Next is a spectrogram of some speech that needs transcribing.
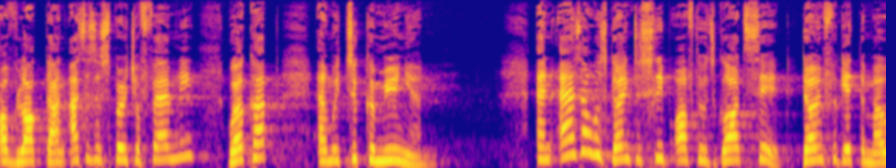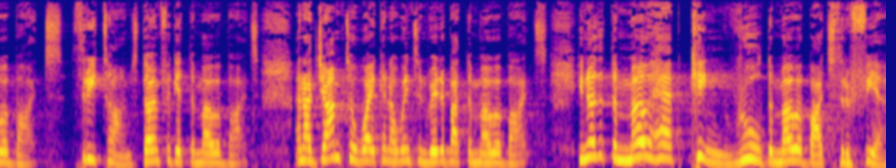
of lockdown, us as a spiritual family woke up and we took communion. And as I was going to sleep afterwards, God said, Don't forget the Moabites. Three times, don't forget the Moabites. And I jumped awake and I went and read about the Moabites. You know that the Moab king ruled the Moabites through fear.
